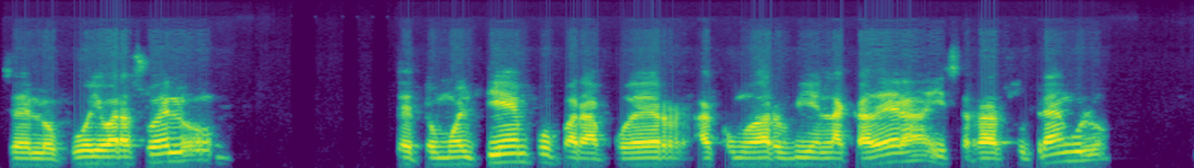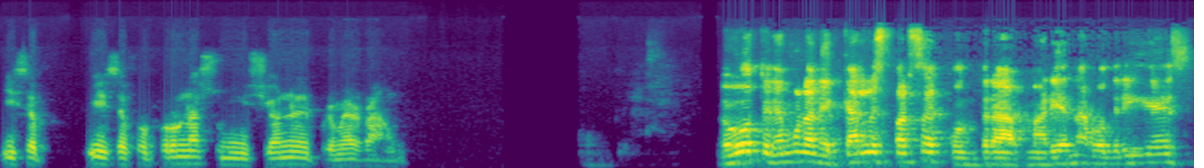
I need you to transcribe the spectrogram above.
se lo pudo llevar a suelo, se tomó el tiempo para poder acomodar bien la cadera y cerrar su triángulo y se, y se fue por una submisión en el primer round. Luego tenemos la de Carla Esparza contra Mariana Rodríguez,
